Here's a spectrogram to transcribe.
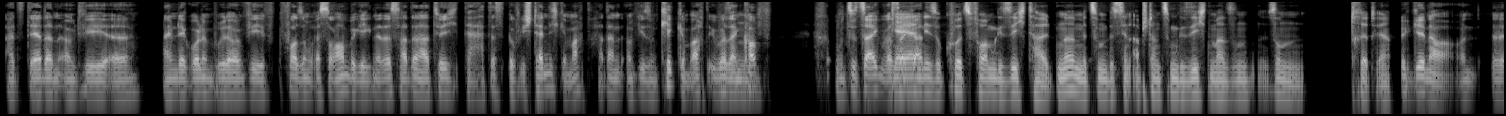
als der dann irgendwie äh, einem der Golem-Brüder irgendwie vor so einem Restaurant begegnet ist, hat er natürlich, der hat das irgendwie ständig gemacht, hat dann irgendwie so einen Kick gemacht über seinen Mhm. Kopf, um zu zeigen, was ja, er ja, kann. nee, so kurz vorm Gesicht halt, ne? Mit so ein bisschen Abstand zum Gesicht mal so, ein- so ein Tritt, ja. Genau. Und äh,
